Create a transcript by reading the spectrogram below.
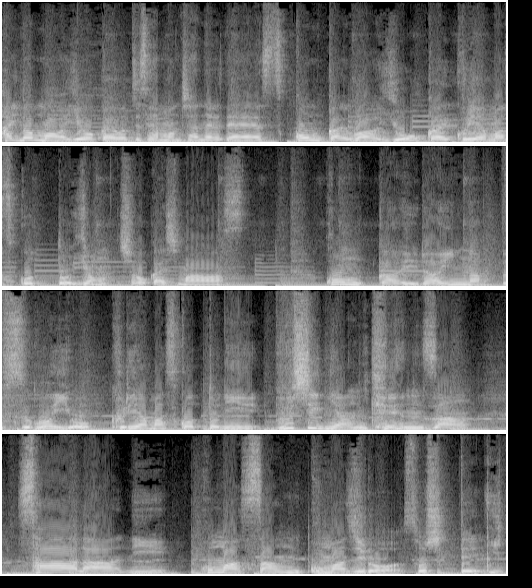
はいどうも、妖怪ウォッチ専門チャンネルです。今回は妖怪クリアマスコット4紹介します。今回ラインナップすごいよ。クリアマスコットに、ブシニャン剣山、サーラーに、コマさん、コマジロ、そして一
